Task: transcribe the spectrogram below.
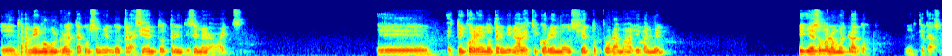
Eh, también Google Chrome está consumiendo 336 megabytes. estoy corriendo terminal, estoy corriendo ciertos programas allí también. Y eso me lo muestra todo en este caso.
